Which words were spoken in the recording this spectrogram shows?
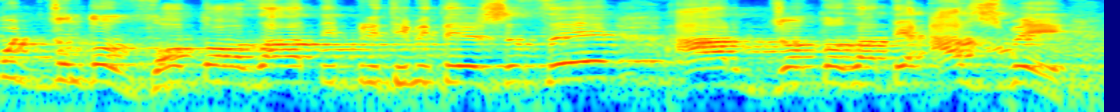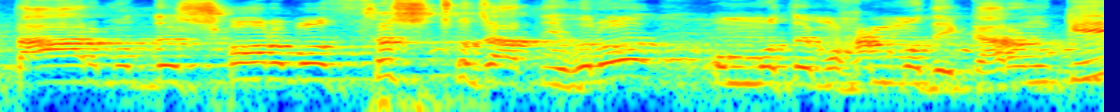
পর্যন্ত যত জাতি পৃথিবীতে এসেছে আর যত জাতি আসবে, তার মধ্যে সর্বশ্রেষ্ঠ জাতি হলো উম্মতে মুহাম্মদী। কারণ কি?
